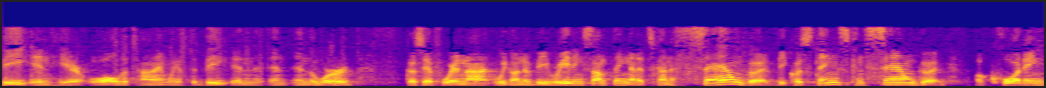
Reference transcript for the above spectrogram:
be in here all the time. We have to be in, in, in the Word. Because if we're not, we're going to be reading something and it's going to sound good because things can sound good according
